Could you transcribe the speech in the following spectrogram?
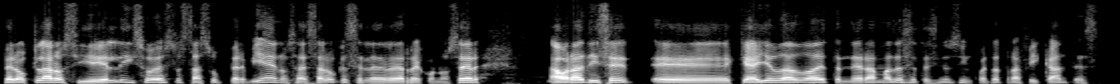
Pero claro, si él hizo esto está súper bien, o sea, es algo que se le debe reconocer. Ahora dice eh, que ha ayudado a detener a más de 750 traficantes.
